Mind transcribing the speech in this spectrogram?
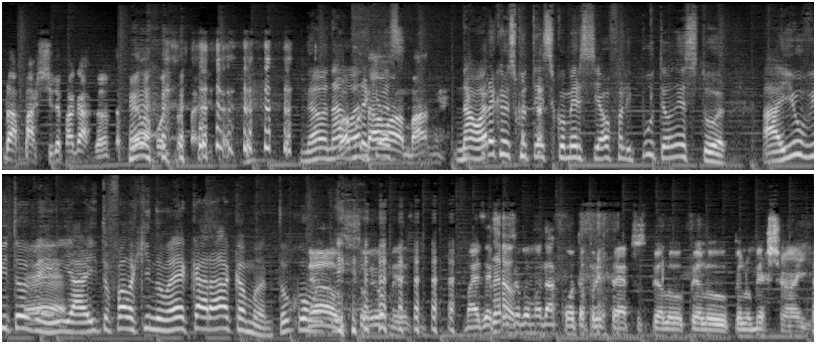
da pastilha pra garganta, pelo amor de Deus. Não, na Vamos hora que eu... Uma na hora que eu escutei esse comercial, eu falei, puta, é o Nestor. Aí o Vitor é. vem, e aí tu fala que não é, caraca, mano, tô com. Não, aqui. sou eu mesmo. Mas depois não. eu vou mandar conta pro Infectus pelo, pelo, pelo Merchan aí.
